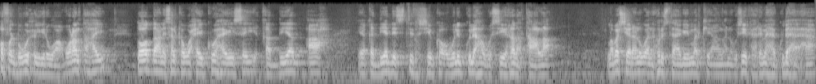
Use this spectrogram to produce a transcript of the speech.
Qof walba wuxuu yidhi waa qoran tahay. Doodaani salka waxay ku haysay qadiyad ah qadiyadda citizenshipka oo weli golaha wasiirada taala laba jeer anigu waan hor markii aan wasiirka arrimaha gudaha ahaa.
